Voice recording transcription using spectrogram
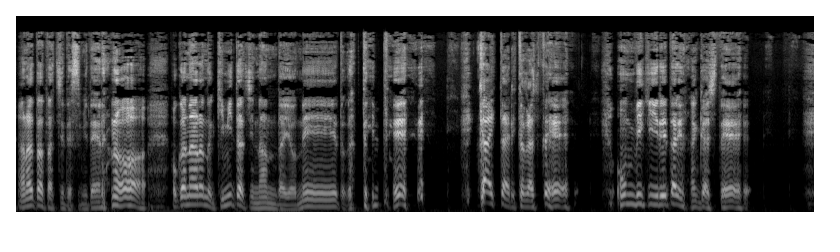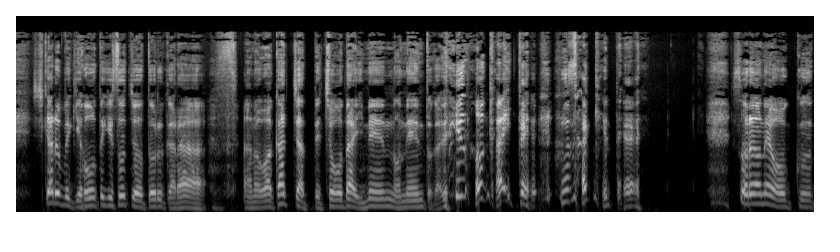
あなたたちですみたいなのを、他ならぬ君たちなんだよねとかって言って 書いたりとかして、音引き入れたりなんかして、叱るべき法的措置を取るから、あの、分かっちゃってちょうだいねんのねんとかいうのを書いて、ふざけて、それをね、送っ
